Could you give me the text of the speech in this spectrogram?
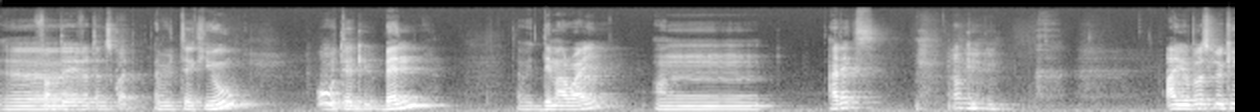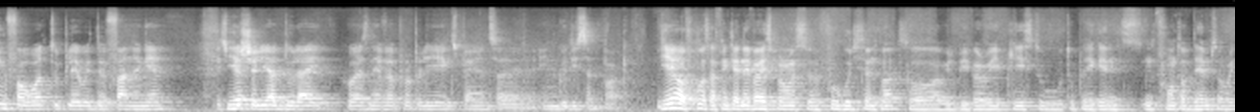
Uh, from the Everton squad. I will take you. I Oh, will thank take you. Ben. I will Demarai on Alex. Okay. Are you both looking forward to play with the fan again? Especially Abdoulaye, who has never properly experienced uh, in Goodison Park. Yeah, of course. I think I never experienced a full Goodison Park, so I will be very pleased to, to play again in front of them. Sorry,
